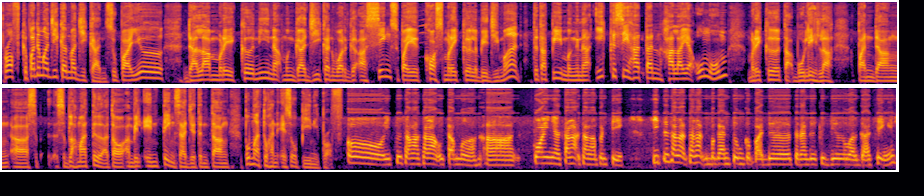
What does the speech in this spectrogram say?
Prof kepada majikan-majikan supaya dalam mereka ni nak menggajikan warga asing supaya kos mereka lebih jimat. Tetapi mengenai kesihatan halayak umum mereka tak bolehlah pandang uh, sebelah mata atau ambil enteng saja tentang pematuhan SOP ni Prof. Oh, itu sangat-sangat utama. Uh, poinnya sangat-sangat penting. Kita sangat-sangat bergantung kepada tenaga kerja warga asing eh.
